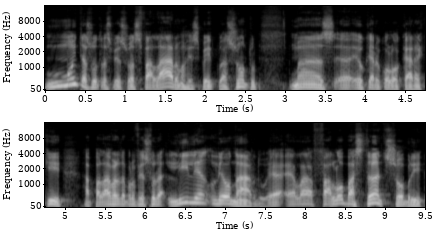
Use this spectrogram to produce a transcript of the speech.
Muitas outras pessoas falaram a respeito do assunto, mas uh, eu quero colocar aqui a palavra da professora Lilian Leonardo. É, ela falou bastante sobre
